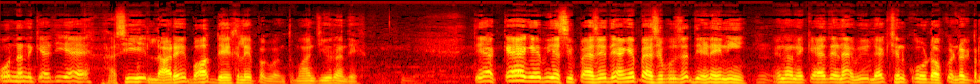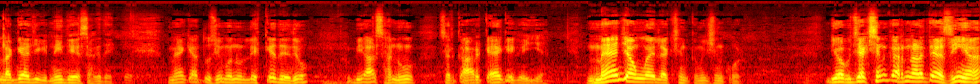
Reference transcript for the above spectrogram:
ਉਹਨਾਂ ਨੇ ਕਿਹਾ ਜੀ, ਇਹ ਅਸੀਂ ਲਾਰੇ ਬਹੁਤ ਦੇਖ ਲਏ ਭਗਵੰਤ ਮਾਨ ਜੀ ਉਹਨਾਂ ਦੇ। ਤੇ ਇਹ ਕਹਿ ਗਏ ਵੀ ਅਸੀਂ ਪੈਸੇ ਦੇਾਂਗੇ ਪੈਸੇ ਪੂਸੇ ਦੇਣੇ ਨਹੀਂ। ਇਹਨਾਂ ਨੇ ਕਹਿ ਦੇਣਾ ਵੀ ਇਲੈਕਸ਼ਨ ਕੋਡ ਆਫ ਕੰਡਕਟ ਲੱਗਿਆ ਜੀ ਨਹੀਂ ਦੇ ਸਕਦੇ। ਮੈਂ ਕਿਹਾ ਤੁਸੀਂ ਮੈਨੂੰ ਲਿਖ ਕੇ ਦੇ ਦਿਓ ਵੀ ਆ ਸਾਨੂੰ ਸਰਕਾਰ ਕਹਿ ਕੇ ਗਈ ਹੈ। ਮੈਂ ਜਾਊਂਗਾ ਇਲੈਕਸ਼ਨ ਕਮਿਸ਼ਨ ਕੋਲ। ਜੇ ਆਬਜੈਕਸ਼ਨ ਕਰਨ ਵਾਲੇ ਤੇ ਅਸੀਂ ਹਾਂ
